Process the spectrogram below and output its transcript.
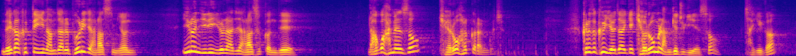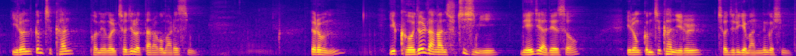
내가 그때 이 남자를 버리지 않았으면 이런 일이 일어나지 않았을 건데 라고 하면서 괴로워할 거라는 거죠. 그래서 그 여자에게 괴로움을 안겨주기 위해서 자기가 이런 끔찍한 범행을 저질렀다라고 말했습니다. 여러분, 이 거절당한 수치심이 내재화돼서 이런 끔찍한 일을 저지르게 만든 것입니다.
